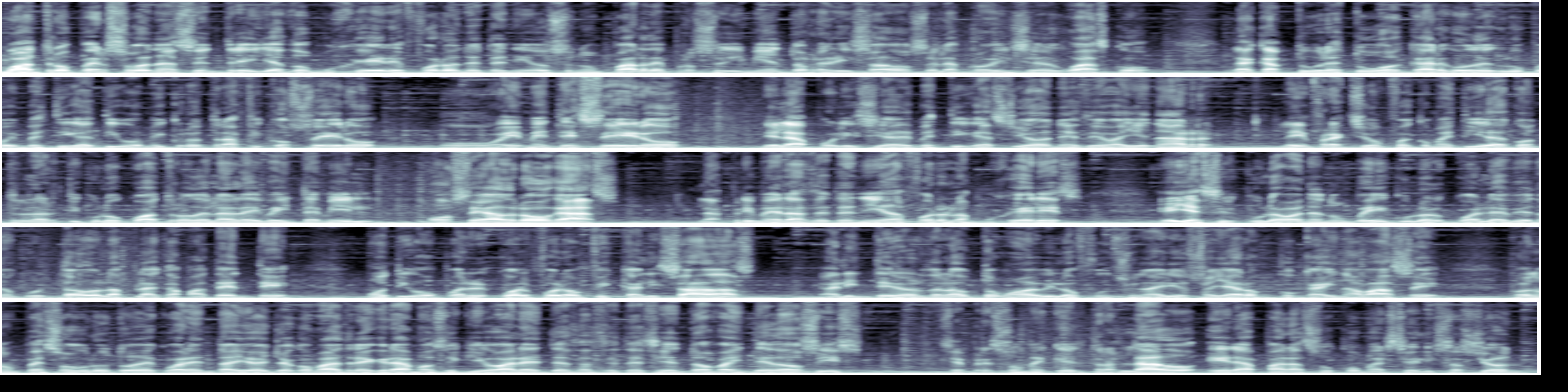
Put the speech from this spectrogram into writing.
Cuatro personas, entre ellas dos mujeres, fueron detenidos en un par de procedimientos realizados en la provincia de Huasco. La captura estuvo a cargo del Grupo Investigativo Microtráfico Cero, o MT0, de la Policía de Investigaciones de Vallenar. La infracción fue cometida contra el artículo 4 de la Ley 20.000, o sea, drogas. Las primeras detenidas fueron las mujeres. Ellas circulaban en un vehículo al cual le habían ocultado la placa patente, motivo por el cual fueron fiscalizadas. Al interior del automóvil los funcionarios hallaron cocaína base con un peso bruto de 48,3 gramos equivalentes a 720 dosis. Se presume que el traslado era para su comercialización.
